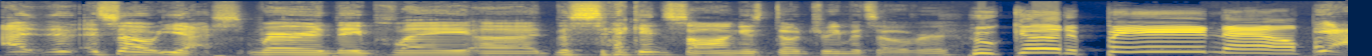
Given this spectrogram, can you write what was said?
I, so yes, where they play uh, the second song is "Don't Dream It's Over." Who could it be now? Yeah,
